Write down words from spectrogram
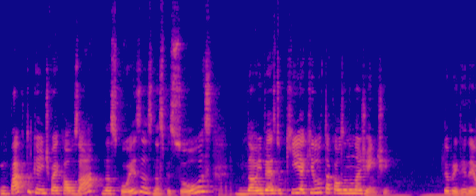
impacto que a gente vai causar nas coisas, nas pessoas, ao invés do que aquilo está causando na gente. Deu pra entender?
